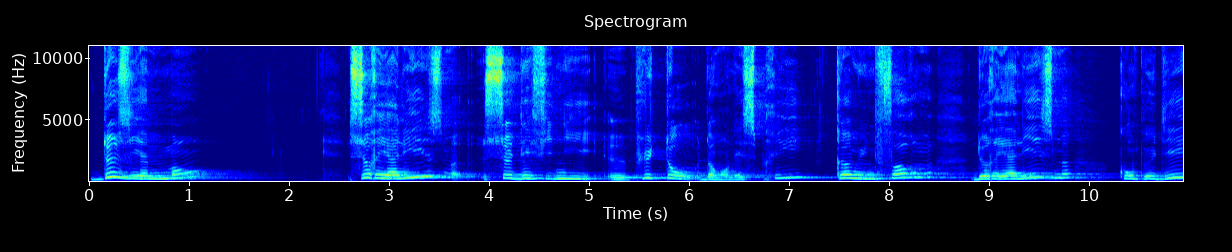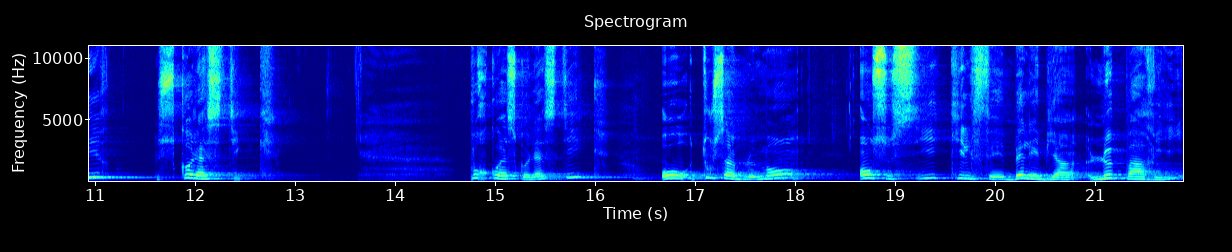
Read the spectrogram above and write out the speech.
Deuxièmement, ce réalisme se définit euh, plutôt dans mon esprit comme une forme de réalisme qu'on peut dire scolastique. Pourquoi scolastique? Oh, tout simplement en ceci qu'il fait bel et bien le pari,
